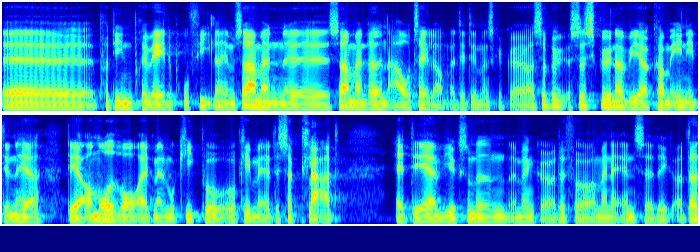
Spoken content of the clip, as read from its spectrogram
øh, på dine private profiler, jamen så har, man, øh, så har man lavet en aftale om, at det er det, man skal gøre. Og så, så begynder vi at komme ind i den her, det her område, hvor at man må kigge på, okay, men er det så klart, at det er virksomheden, man gør det for, og man er ansat. Ikke? Og der,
